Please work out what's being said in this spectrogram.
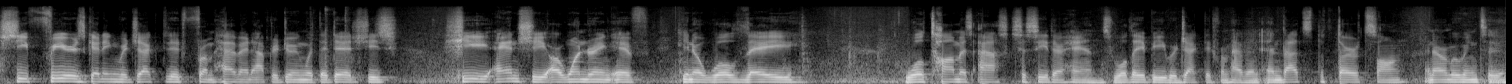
she fears getting rejected from heaven after doing what they did. She's, he and she are wondering if, you know, will they, will Thomas ask to see their hands? Will they be rejected from heaven? And that's the third song. And now we're moving to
